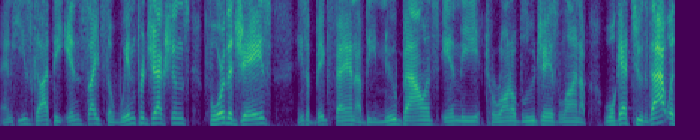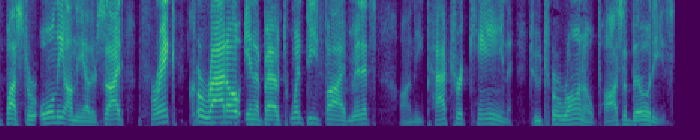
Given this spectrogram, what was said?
and he's got the insights, the win projections for the Jays. He's a big fan of the New Balance in the Toronto Blue Jays lineup. We'll get to that with Buster Olney on the other side. Frank Corrado in about 25 minutes on the Patrick Kane to Toronto possibilities.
